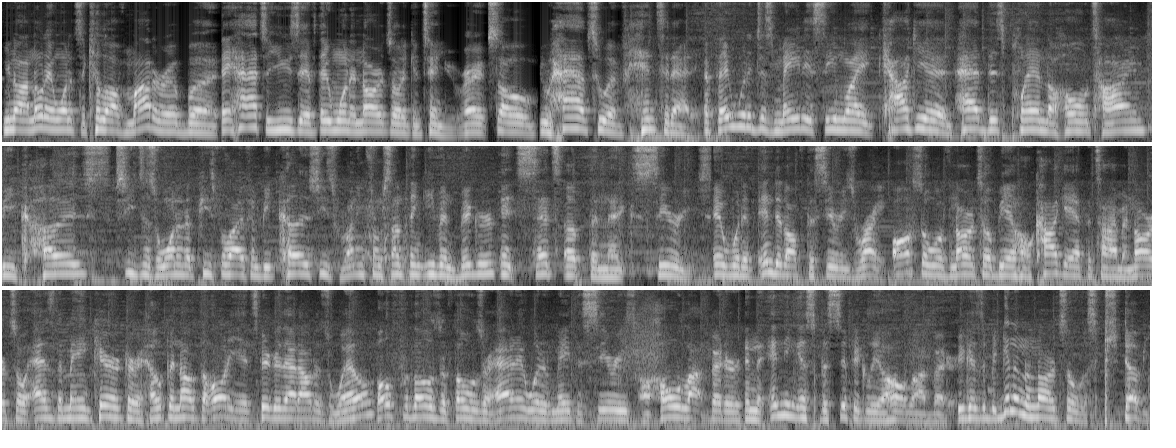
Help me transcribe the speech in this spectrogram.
you know, I know they wanted to kill off Madara, but they had to use it if they wanted Naruto to continue, right? So you have to have hinted at it. If they would have just made it seem like Kaguya had this plan the whole time because she just wanted a peaceful life and because she's running from something even bigger, it sets up the next series. It would have ended off the series right. Also with Naruto being Hokage at the time and Naruto as the main character helping out the audience figure that out as well. Both of those, if those are added, would have made the series a whole lot better and the ending is specifically a whole lot better because the beginning of Naruto was psh, W.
